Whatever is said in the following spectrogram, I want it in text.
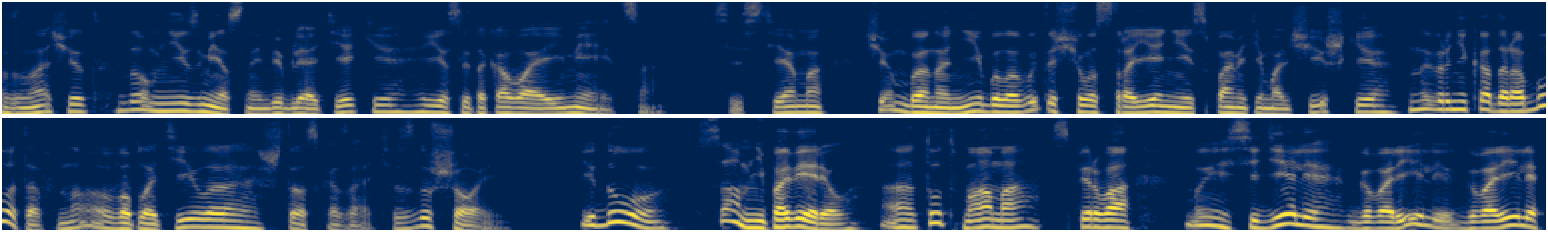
Значит, дом не из местной библиотеки, если таковая имеется. Система, чем бы она ни была, вытащила строение из памяти мальчишки, наверняка доработав, но воплотила, что сказать, с душой. Иду, сам не поверил, а тут мама сперва. Мы сидели, говорили, говорили,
